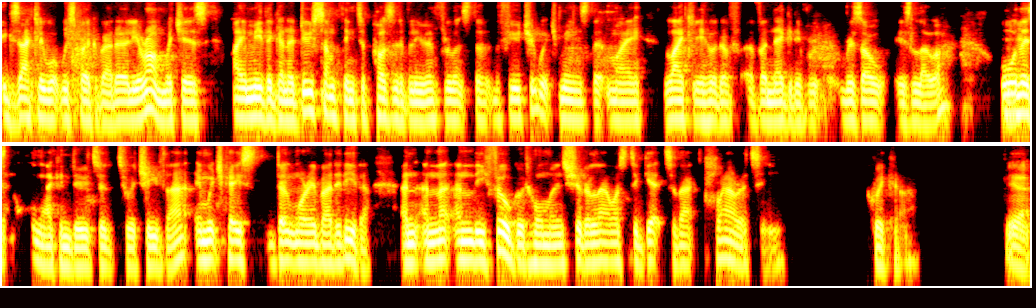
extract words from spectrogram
exactly what we spoke about earlier on, which is I am either going to do something to positively influence the, the future, which means that my likelihood of, of a negative re- result is lower, or mm-hmm. there's nothing I can do to, to achieve that, in which case, don't worry about it either. And, and, that, and the feel good hormones should allow us to get to that clarity quicker. Yeah,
